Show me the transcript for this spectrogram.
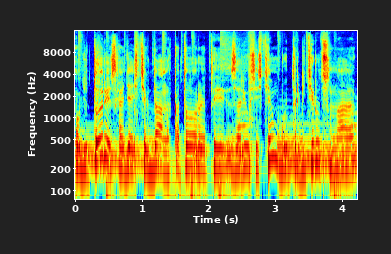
аудитория, исходя из тех данных, которые ты залил в систему, будет таргетироваться на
